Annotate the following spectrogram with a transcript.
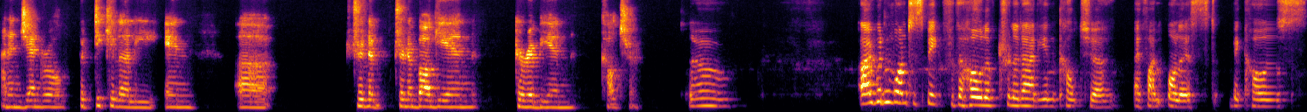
and in general, particularly in uh, Caribbean culture. Oh, I wouldn't want to speak for the whole of Trinidadian culture, if I'm honest, because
